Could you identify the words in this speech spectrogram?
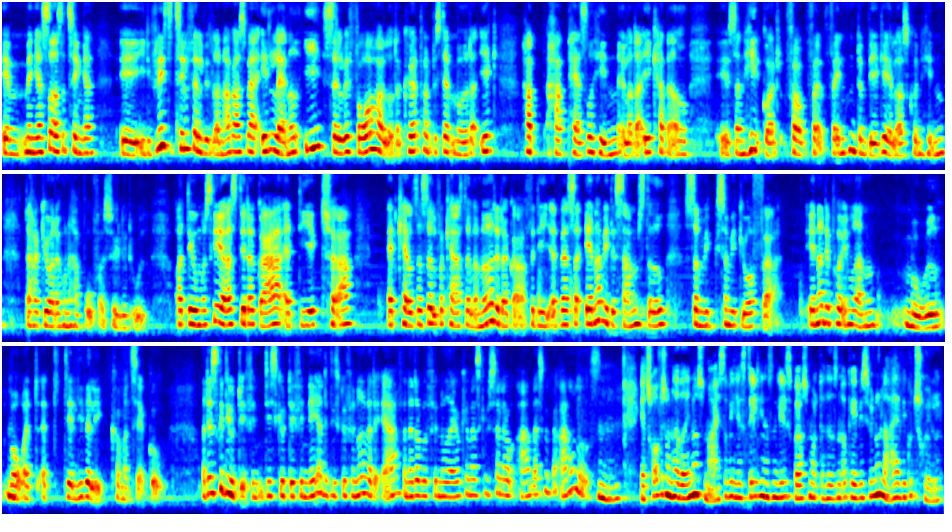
Øh, men jeg sidder også og tænker, øh, i de fleste tilfælde vil der nok også være et eller andet i selve forholdet, der kørte på en bestemt måde, der ikke har, har passet hende, eller der ikke har været øh, sådan helt godt for, for, for enten dem begge, eller også kun hende, der har gjort, at hun har haft brug for at søge lidt ud. Og det er jo måske også det, der gør, at de ikke tør at kalde sig selv for kærester, eller noget af det, der gør, fordi at hvad så ender vi det samme sted, som vi, som vi gjorde før. Ender det på en eller anden måde, mm. hvor at, at det alligevel ikke kommer til at gå. Og det skal de jo defin- de skal jo definere det, de skal jo finde ud af, hvad det er, for netop at finde ud af, okay, hvad skal vi så lave, hvad skal vi gøre anderledes? Mm. Jeg tror, hvis hun havde været inde hos mig, så ville jeg stille hende sådan et lille spørgsmål, der hedder sådan, okay, hvis vi nu leger, at vi kunne trylle,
